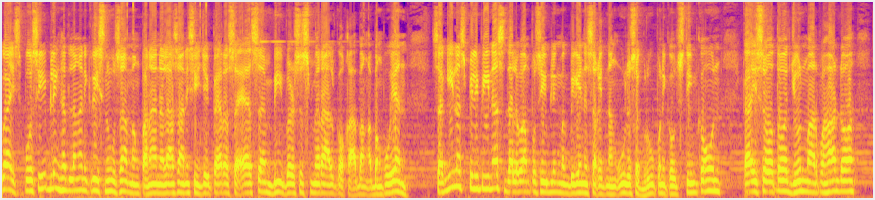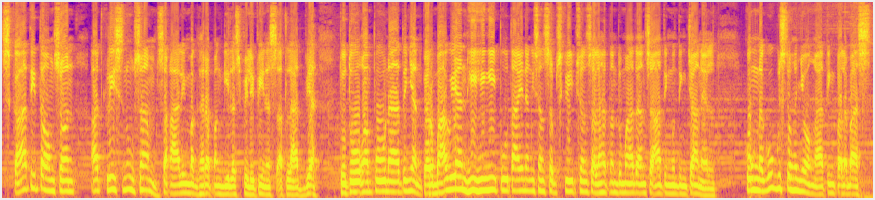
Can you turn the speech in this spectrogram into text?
guys, posibleng hadlangan ni Chris Newsom ang pananalasa ni CJ Perez sa SMB versus Meralco. Kaabang-abang po yan. Sa Gilas, Pilipinas, dalawang posibleng magbigay ng sakit ng ulo sa grupo ni Coach Tim Cone, Kai Soto, June Marpahardo, Scotty Thompson at Chris Newsom sakaling magharap ang Gilas, Pilipinas at Latvia. Tutukan po natin yan. Pero bago yan, hihingi po tayo ng isang subscription sa lahat ng dumadaan sa ating munting channel kung nagugustuhan nyo ang ating palabas.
